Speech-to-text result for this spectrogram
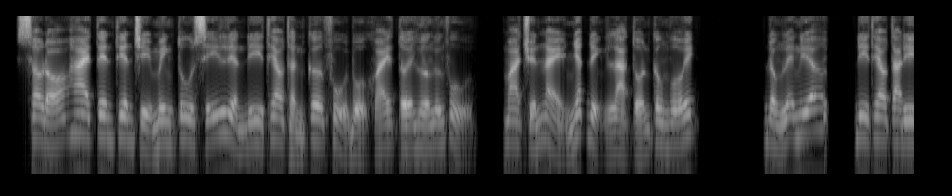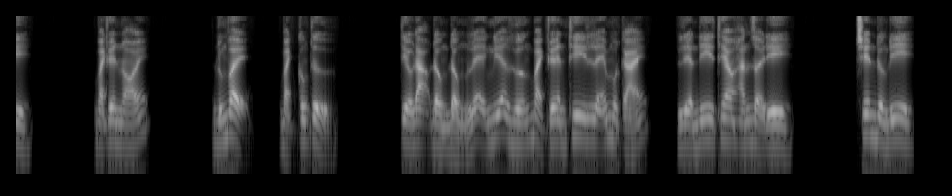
Sau đó hai tên thiên chỉ minh tu sĩ liền đi theo thần cơ phủ bổ khoái tới hướng ứng phủ, mà chuyến này nhất định là tốn công vô ích. Đồng lễ nghĩa, đi theo ta đi. Bạch Tuyên nói. Đúng vậy, Bạch công tử. Tiểu đạo đồng đồng lễ nghĩa hướng Bạch Tuyên thi lễ một cái, liền đi theo hắn rời đi. Trên đường đi,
